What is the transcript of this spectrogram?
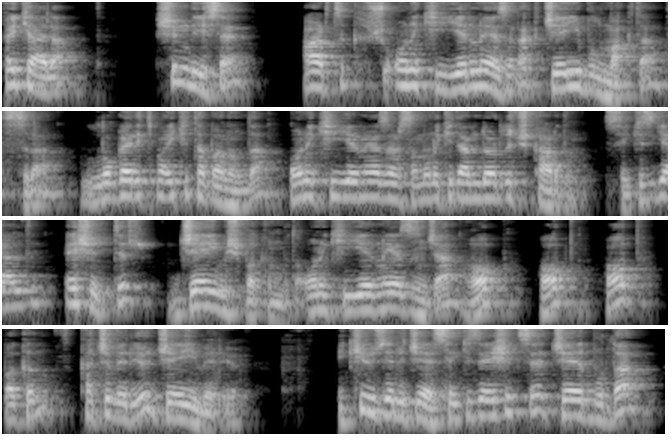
Pekala. Şimdi ise artık şu 12'yi yerine yazarak C'yi bulmakta sıra. Logaritma 2 tabanında 12'yi yerine yazarsam 12'den 4'ü çıkardım. 8 geldi. Eşittir. C'ymiş bakın burada. 12'yi yerine yazınca hop hop hop bakın kaçı veriyor? C'yi veriyor. 2 üzeri C 8'e eşitse C burada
